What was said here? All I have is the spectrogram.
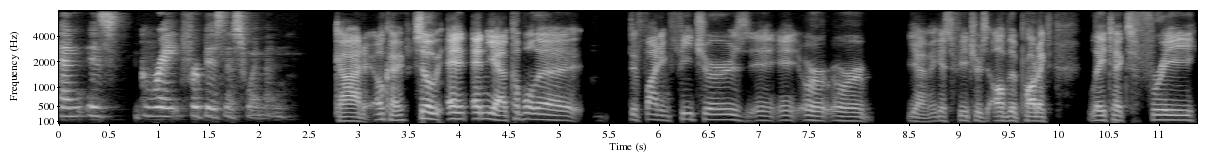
and is great for business women. Got it. Okay. So and and yeah, a couple of the defining features or or yeah, I guess features of the product: latex free,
